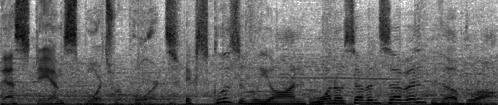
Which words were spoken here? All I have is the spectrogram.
Best Damn Sports Report. exclusively on 1077 The Bronx.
